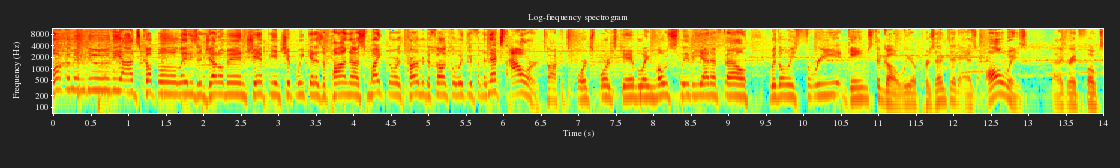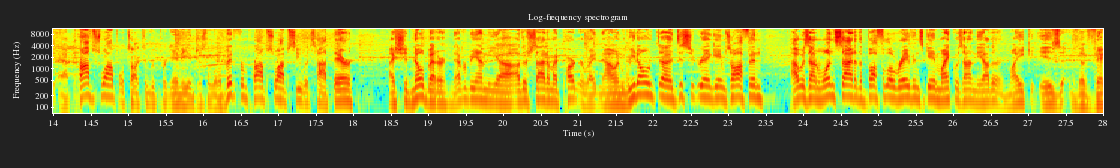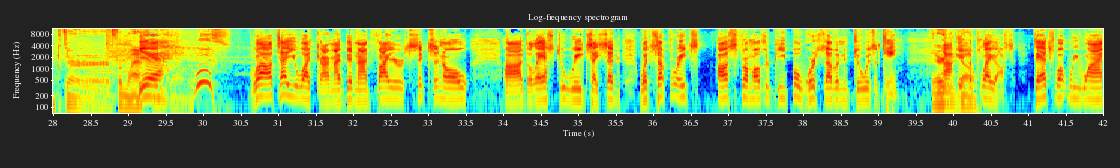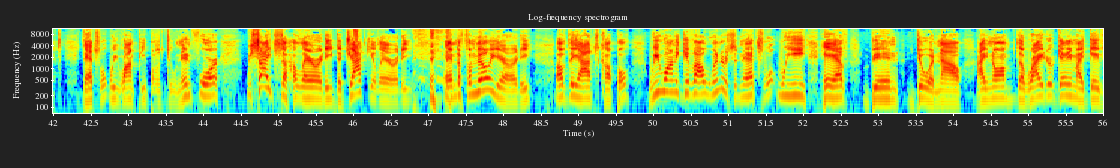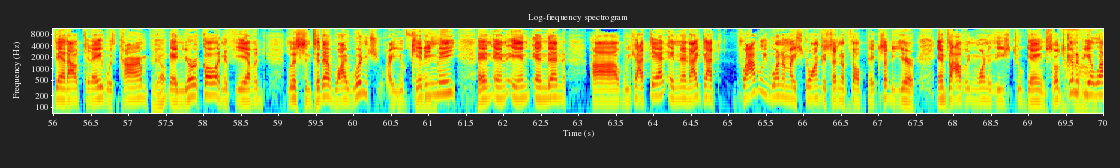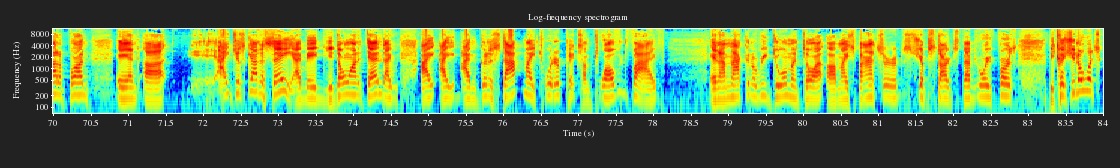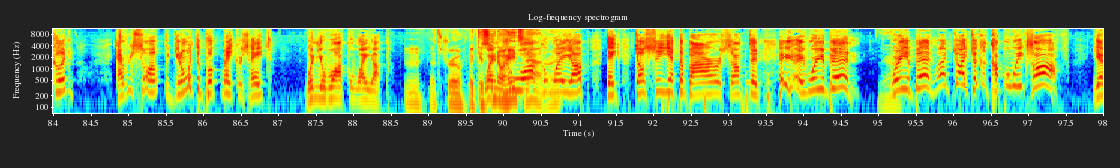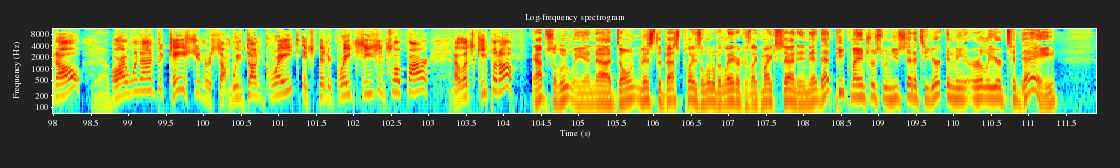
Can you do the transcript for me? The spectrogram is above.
Welcome into the odds couple, ladies and gentlemen. Championship weekend is upon us. Mike North, Carmen DeFalco with you for the next hour, talking sports, sports gambling, mostly the NFL, with only three games to go. We are presented, as always, by the great folks at PropSwap. We'll talk to Luke Pergande in just a little bit from PropSwap, see what's hot there. I should know better, never be on the uh, other side of my partner right now. And we don't uh, disagree on games often. I was on one side of the Buffalo Ravens game. Mike was on the other, and Mike is the victor from last Yeah. weekend. Woof. Well, I'll tell you what, Carm. I've been on fire, six and zero, uh, the last two weeks. I said what separates us from other people. We're seven and two as a team There you uh, go. in the playoffs. That's what we want. That's what we want people to tune in for. Besides the hilarity, the jocularity, and the familiarity of the odds couple, we want to give out winners, and that's what we have been doing. Now, I know I'm the writer game. I gave that out today with Carm Yep. and Jurko, and if you haven't listened to them, why wouldn't you? Are you kidding me? And and and and then uh, we got that, and then I got probably one of my strongest NFL picks of the year involving one of these two games. So it's going to be a lot of fun, and. Uh, I just got to say, I mean, you don't want it to end. I, I, I, I'm going to stop my Twitter picks. I'm 12 and 5 and I'm not going to redo them until uh, my sponsorship starts February 1st. Because you know what's good? Every so, you know what the bookmakers hate when you walk away up. That's true. The When casino you hates walk that. right? away up, they they'll see you at the bar or something. Hey, hey, where you been? Where you been? Well, I took a couple weeks off. You know, Yeah. or I went on vacation or something. We've done great. It's been a great season so far. Now let's keep it up. Absolutely, and uh, don't miss the best plays a little bit later because, like Mike said, and that, piqued my interest when you said it to Yerk and me earlier today.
